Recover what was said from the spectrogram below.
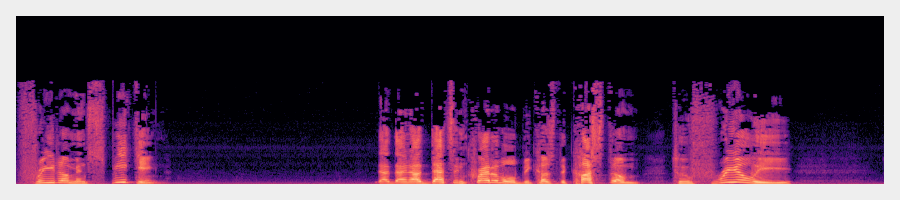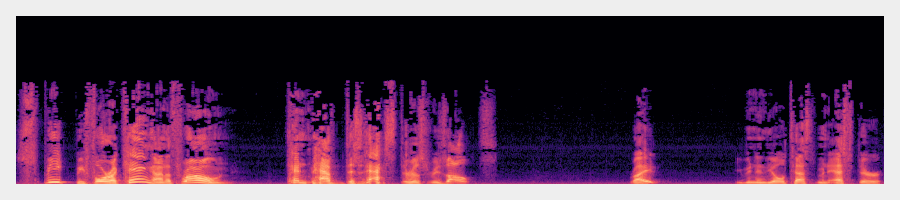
freedom in speaking. That, that, that's incredible because the custom to freely speak before a king on a throne can have disastrous results. Right? Even in the Old Testament, Esther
